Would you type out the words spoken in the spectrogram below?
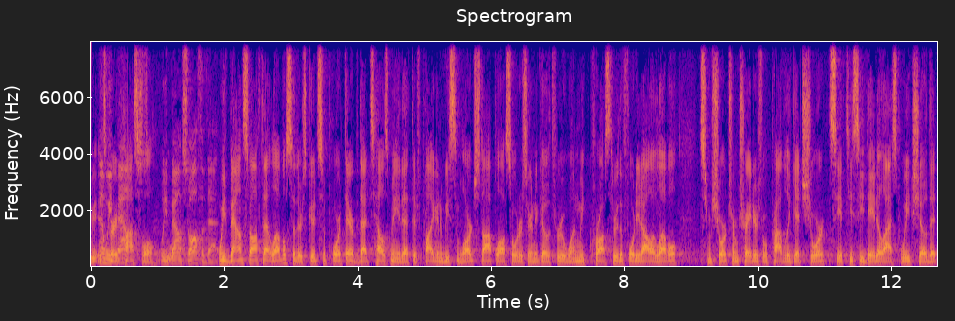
it's very bounced. possible. We bounced off of that. We've bounced off that level, so there's good support there, but that tells me that there's probably going to be some large stop loss orders that are going to go through when we cross through the $40 level. Some short term traders will probably get short. CFTC data last week showed that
